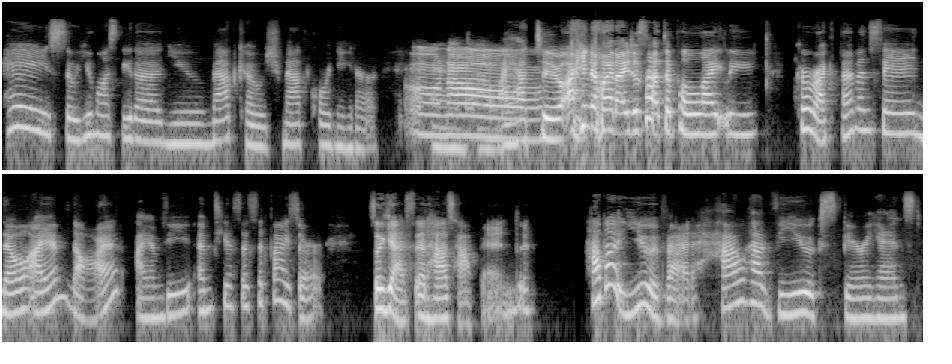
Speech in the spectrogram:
Hey, so you must be the new math coach, math coordinator. Oh and, no. Um, I had to, I know, and I just had to politely correct them and say, No, I am not. I am the MTSS advisor. So, yes, it has happened. How about you, Yvette? How have you experienced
